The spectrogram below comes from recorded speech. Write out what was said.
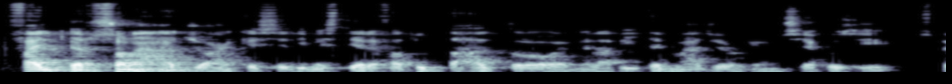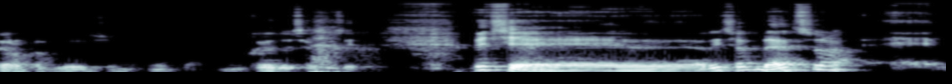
fa il personaggio, anche se di mestiere fa tutt'altro, e nella vita immagino che non sia così, spero per lui, non credo sia così. Invece Richard Benson, è,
